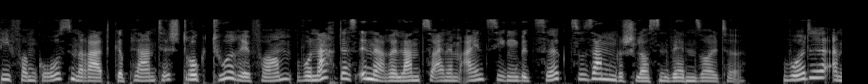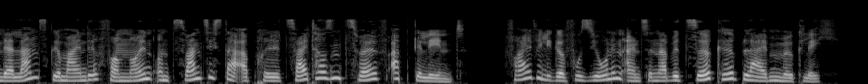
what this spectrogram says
Die vom Großen Rat geplante Strukturreform, wonach das innere Land zu einem einzigen Bezirk zusammengeschlossen werden sollte, wurde an der Landsgemeinde vom 29. April 2012 abgelehnt. Freiwillige Fusionen einzelner Bezirke bleiben möglich.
